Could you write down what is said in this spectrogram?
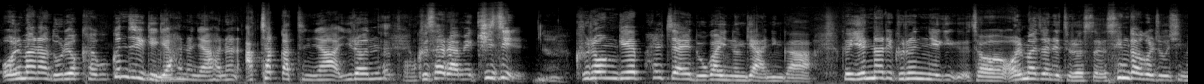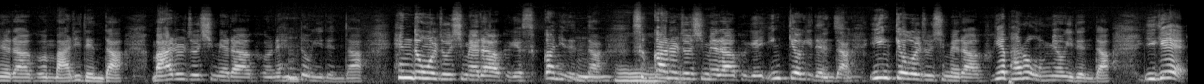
얼마나 노력하고 끈질기게 하느냐 하는 악착 같으냐 이런 태도. 그 사람의 기질 그런 게 팔자에 녹아 있는 게 아닌가. 그 옛날에 그런 얘기 저 얼마 전에 들었어요. 생각을 조심해라 그건 말이 된다. 말을 조심해라 그건 행동이 된다. 행동을 조심해라 그게 습관이 된다. 습관을 조심해라 그게 인격이 된다. 인격을 조심해라 그게 바로 운명이 된다. 이게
